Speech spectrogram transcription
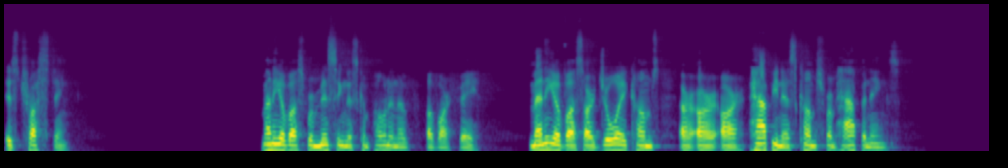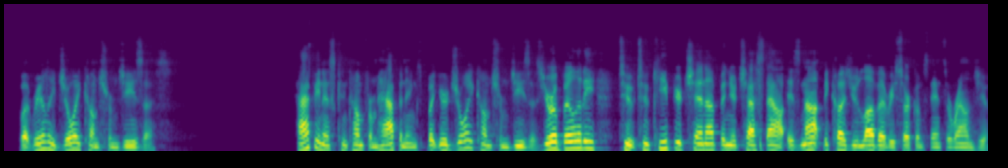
is trusting. Many of us were missing this component of, of our faith. Many of us, our joy comes, our, our, our happiness comes from happenings. But really, joy comes from Jesus. Happiness can come from happenings, but your joy comes from Jesus. Your ability to, to keep your chin up and your chest out is not because you love every circumstance around you.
